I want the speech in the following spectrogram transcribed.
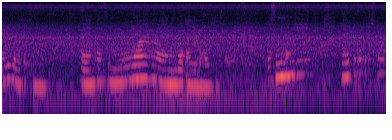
Anggi boleh tersenyum. Bayangkan semua hal yang membuat Anggi bahagia tersenyum Anggi ayo kita tersenyum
